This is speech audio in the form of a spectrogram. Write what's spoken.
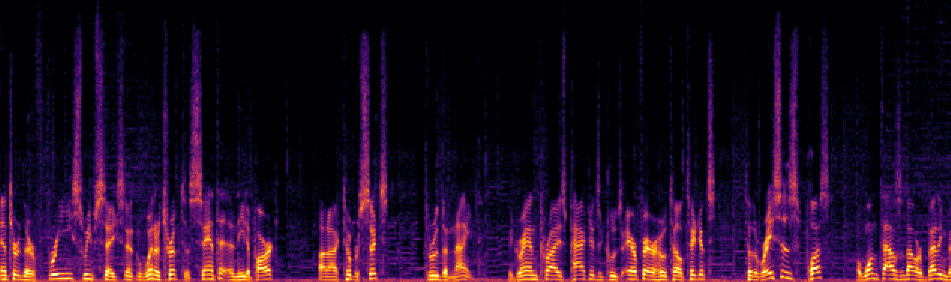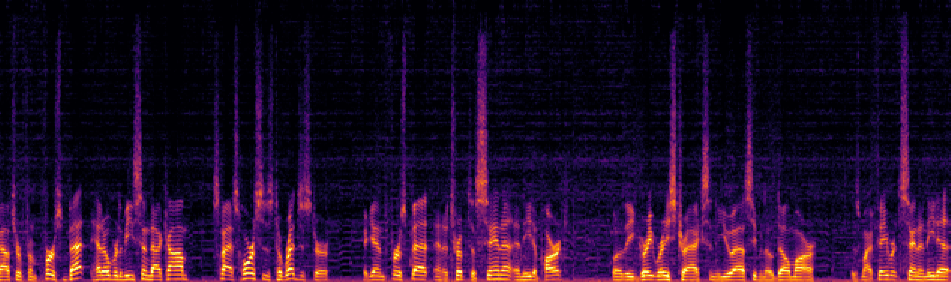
enter their free sweepstakes and win a trip to Santa Anita Park on October 6th through the 9th. The grand prize package includes airfare, hotel tickets to the races, plus a $1,000 betting voucher from First Bet. Head over to vsin.com slash horses to register. Again, First Bet and a trip to Santa Anita Park, one of the great racetracks in the U.S., even though Del Mar is my favorite. Santa Anita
